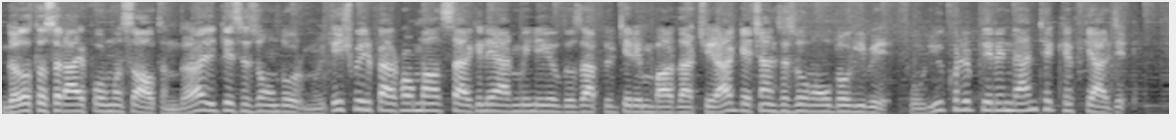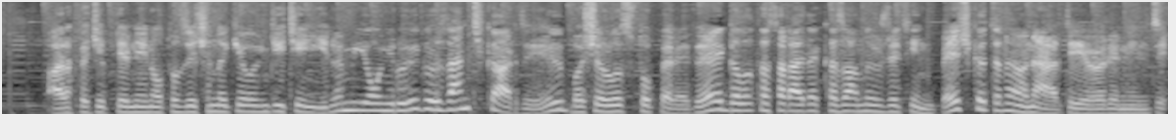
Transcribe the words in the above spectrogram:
Galatasaray forması altında iki sezondur müthiş bir performans sergileyen milli yıldız Abdülkerim Bardakçı'ya geçen sezon olduğu gibi Fulya kulüplerinden teklif geldi. Arap çiftlerinin 30 yaşındaki oyuncu için 20 milyon euroyu gözden çıkardığı, başarılı stopere de Galatasaray'da kazandığı ücretin 5 katını önerdiği öğrenildi.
